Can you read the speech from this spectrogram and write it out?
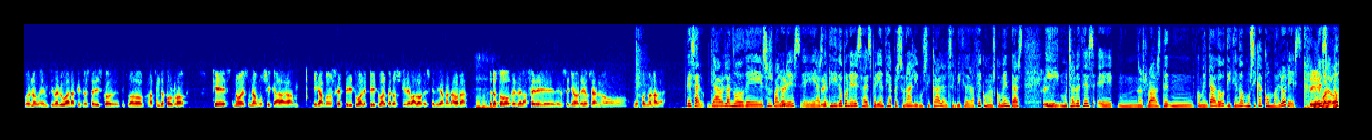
bueno, en primer lugar haciendo este disco titulado Corazón de Folk Rock, que es, no es una música, digamos, espiritual, espiritual, pero sí de valores, que le llaman ahora, pero todo desde la fe del Señor, ¿eh? o sea, no, no fondo nada. César, ya hablando de esos valores, eh, has decidido poner esa experiencia personal y musical al servicio de la fe, como nos comentas, y muchas veces eh, nos lo has mm, comentado diciendo música con valores. Sí, Eso.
